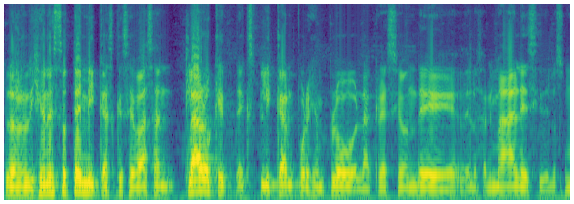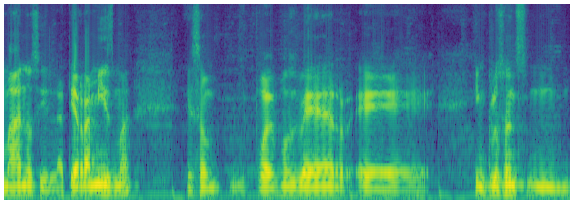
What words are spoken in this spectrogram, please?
las religiones totémicas que se basan, claro que explican, por ejemplo, la creación de, de los animales y de los humanos y de la tierra misma. Eso podemos ver eh, incluso en mm,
